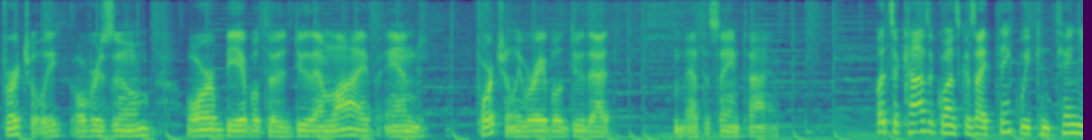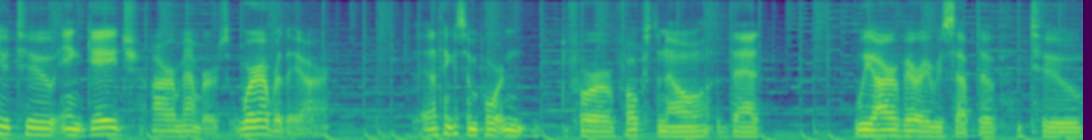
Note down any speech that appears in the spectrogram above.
virtually over Zoom or be able to do them live. And fortunately, we're able to do that at the same time. Well, it's a consequence because I think we continue to engage our members wherever they are. And I think it's important for folks to know that we are very receptive to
